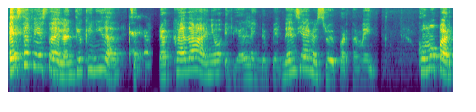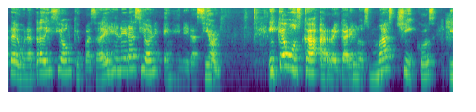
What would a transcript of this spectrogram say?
Esta fiesta de la antioqueñidad se celebra cada año el Día de la Independencia de nuestro departamento como parte de una tradición que pasa de generación en generación y que busca arraigar en los más chicos y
